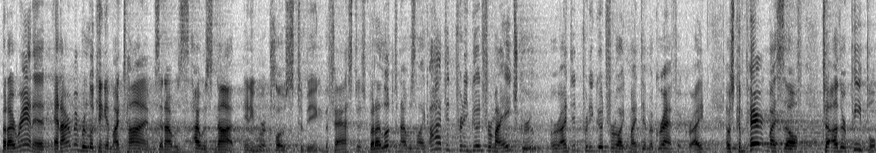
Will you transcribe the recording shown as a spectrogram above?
But I ran it, and I remember looking at my times, and I was, I was not anywhere close to being the fastest. But I looked and I was like, oh, I did pretty good for my age group, or I did pretty good for like my demographic, right? I was comparing myself to other people.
